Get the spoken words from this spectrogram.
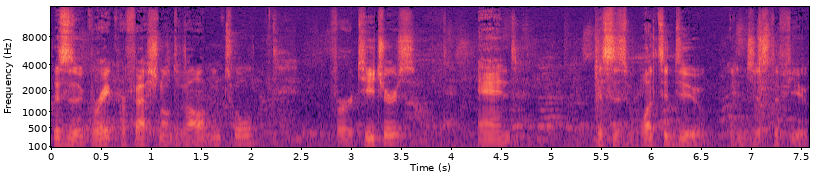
This is a great professional development tool for teachers, and this is what to do in just a few.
